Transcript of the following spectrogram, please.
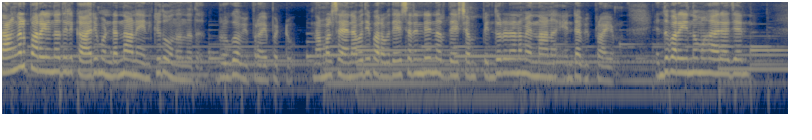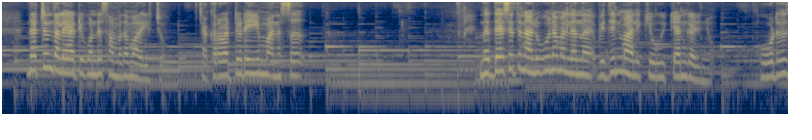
താങ്കൾ പറയുന്നതിൽ കാര്യമുണ്ടെന്നാണ് എനിക്ക് തോന്നുന്നത്. ഭൃഗു അഭിപ്രായപ്പെട്ടു. നമ്മൾ സേനാപതി പർവതേശ്വരന്റെ നിർദ്ദേശം പിന്തുടരണമെന്നാണ് എന്റെ അഭിപ്രായം. എന്തു പറയുന്നു മഹാരാജൻ? ദക്ഷൻ തലയാട്ടിക്കൊണ്ട് സമ്മതം അറിയിച്ചു. ചക്രവർത്തിയുടെയും മനസ്സ് നിർദ്ദേശത്തിന് അനുകൂലമല്ലെന്ന് വിതിൻ മാലിക്ക് ഊഹിക്കാൻ കഴിഞ്ഞു. കൂടുതൽ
